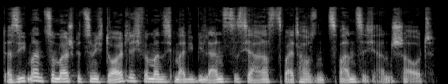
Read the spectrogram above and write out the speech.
Das sieht man zum Beispiel ziemlich deutlich, wenn man sich mal die Bilanz des Jahres 2020 anschaut.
